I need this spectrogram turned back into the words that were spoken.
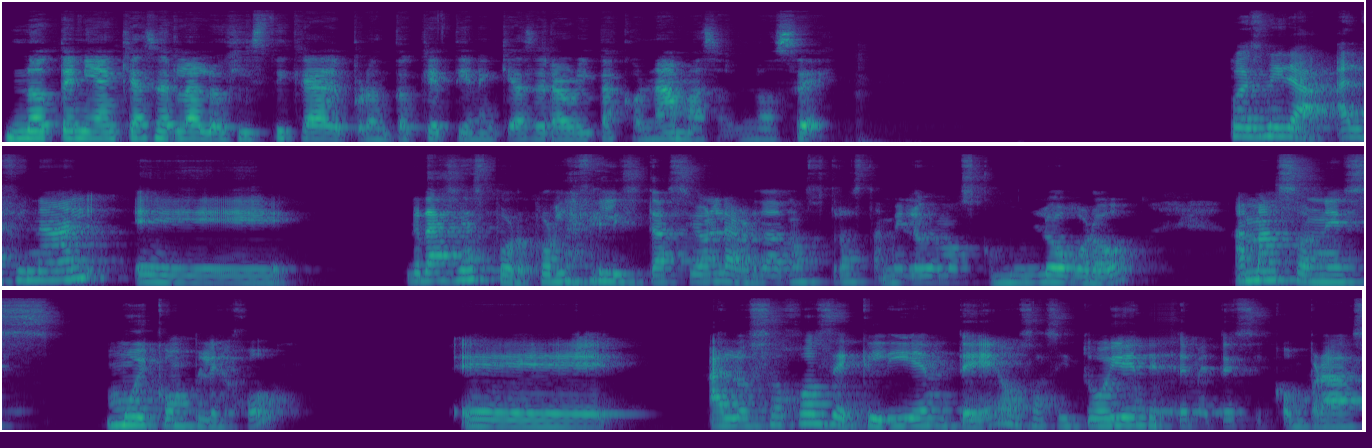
no tenían que hacer la logística de pronto que tienen que hacer ahorita con Amazon, no sé. Pues mira, al final eh, gracias por, por la felicitación, la verdad nosotros también lo vemos como un logro. Amazon es muy complejo. Eh, a los ojos de cliente, o sea, si tú hoy en día te metes y compras,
